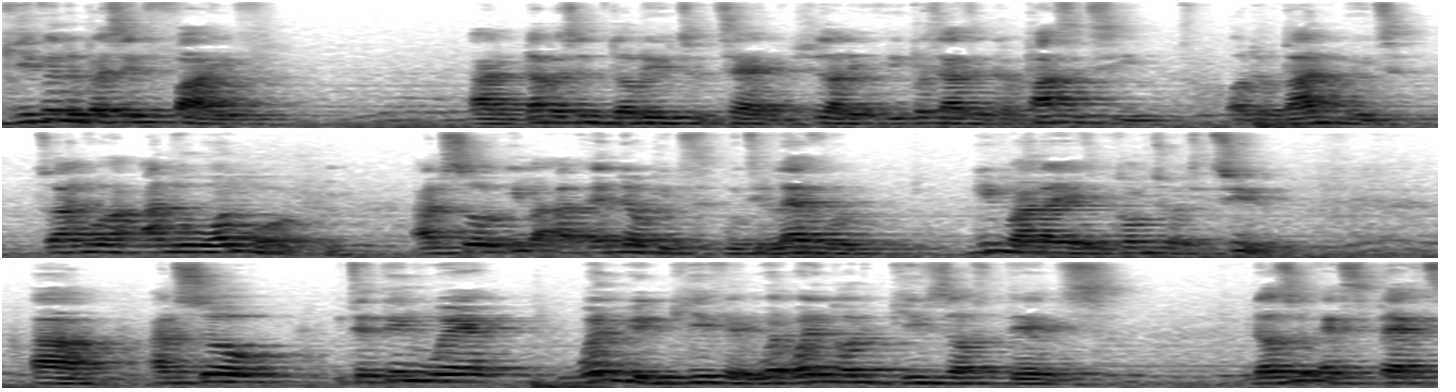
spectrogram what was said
giving the person five and that person doubling to 10 shows that the, person has the capacity or the bandwidth to handle, handle one more. And so if I end up with, with 11, give me another year to become 22. Um, and so it's a thing where when we're given, when, when God gives us things, He doesn't expect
